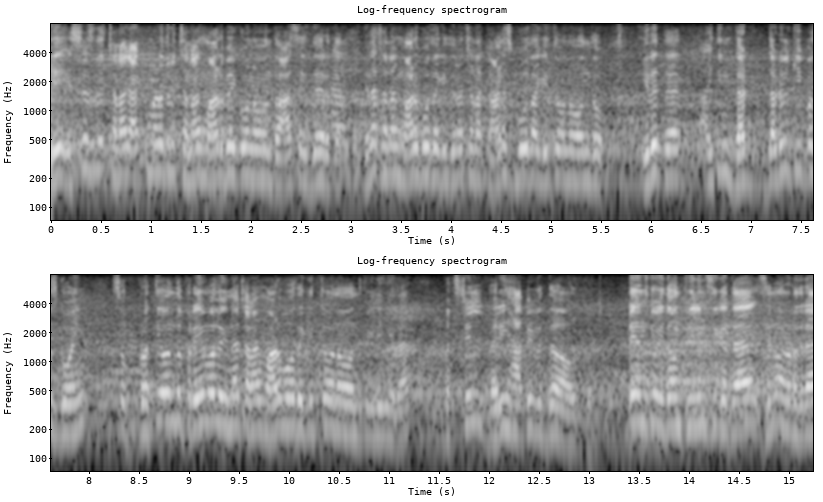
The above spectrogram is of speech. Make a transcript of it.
ಎ- ಎಷ್ಟೆಷ್ಟು ಚೆನ್ನಾಗಿ ಆ್ಯಕ್ಟ್ ಮಾಡಿದ್ರು ಚೆನ್ನಾಗಿ ಮಾಡಬೇಕು ಅನ್ನೋ ಒಂದು ಆಸೆ ಇದ್ದೇ ಇರುತ್ತೆ. ಇನ್ನೂ ಚೆನ್ನಾಗಿ ಮಾಡ್ಬೋದಾಗಿತ್ತು ಇನ್ನೂ ಚೆನ್ನಾಗಿ ಕಾಣಿಸ್ಬೋದಾಗಿತ್ತು ಅನ್ನೋ ಒಂದು ಇರುತ್ತೆ. I think that that will keep us going so ಪ್ರತಿಯೊಂದು ಫ್ರೇಮಲ್ಲೂ ಇನ್ನೂ ಚೆನ್ನಾಗಿ ಮಾಡ್ಬೋದಾಗಿತ್ತು ಅನ್ನೋ ಒಂದು ಫೀಲಿಂಗ್ ಇದೆ. But still very happy with the output ಆಡಿಯನ್ಸ್ಗೂ ಇದೊಂದು ಫೀಲಿಂಗ್ ಸಿಗುತ್ತೆ. ಸಿನಿಮಾ ನೋಡಿದ್ರೆ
